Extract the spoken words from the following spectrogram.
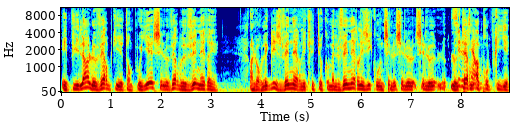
Et puis là, le verbe qui est employé, c'est le verbe vénérer. Alors l'Église vénère l'écriture comme elle vénère les icônes, c'est le, le, le, le, terme, approprié.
